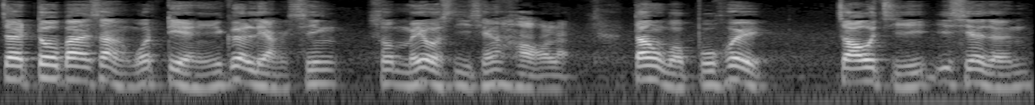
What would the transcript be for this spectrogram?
在豆瓣上我点一个两星，说没有以前好了，但我不会召集一些人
